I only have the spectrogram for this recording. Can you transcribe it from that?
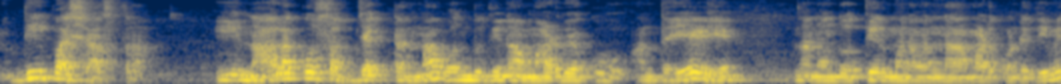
ದೀಪಶಾಸ್ತ್ರ ಈ ನಾಲ್ಕು ಸಬ್ಜೆಕ್ಟನ್ನು ಒಂದು ದಿನ ಮಾಡಬೇಕು ಅಂತ ಹೇಳಿ ನಾನೊಂದು ತೀರ್ಮಾನವನ್ನು ಮಾಡ್ಕೊಂಡಿದ್ದೀವಿ.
